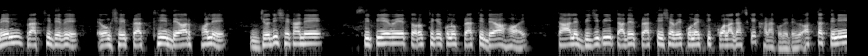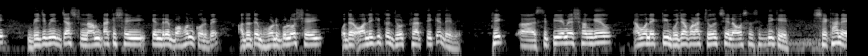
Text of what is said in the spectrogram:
মেন প্রার্থী দেবে এবং সেই প্রার্থী দেওয়ার ফলে যদি সেখানে সিপিএমের তরফ থেকে কোনো প্রার্থী দেওয়া হয় তাহলে বিজেপি তাদের প্রার্থী হিসাবে কোনো একটি কলা গাছকে খাড়া করে দেবে। অর্থাৎ তিনি বিজেপির জাস্ট নামটাকে সেই কেন্দ্রে বহন করবে, আদতে ভোটগুলো সেই ওদের অলিখিত জোট প্রার্থীকে দেবে। ঠিক সিপিএমের সঙ্গেও এমন একটি বোঝাপড়া চলছে নওশাদ সিদ্দিকের। সেখানে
